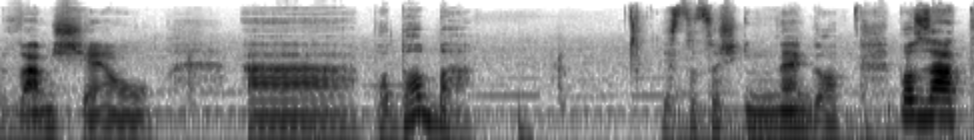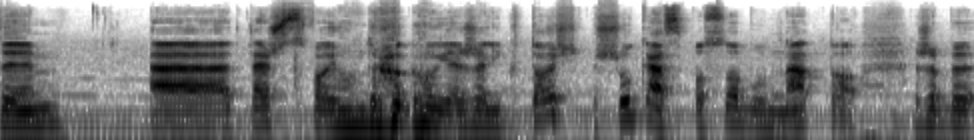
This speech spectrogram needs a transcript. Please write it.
Wam się a, podoba. Jest to coś innego. Poza tym, e, też swoją drogą, jeżeli ktoś szuka sposobu na to, żeby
